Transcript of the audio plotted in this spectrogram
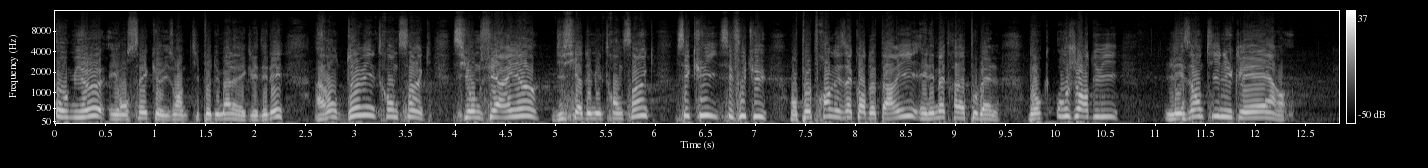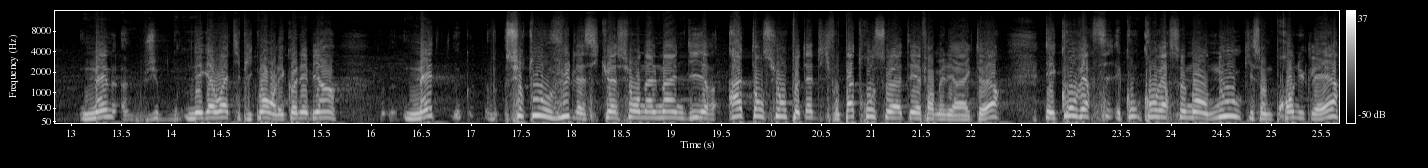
au mieux, et on sait qu'ils ont un petit peu du mal avec les délais, avant 2035. Si on ne fait rien d'ici à 2035, c'est cuit, c'est foutu. On peut prendre les accords de Paris et les mettre à la poubelle. Donc aujourd'hui, les anti-nucléaires, même Négawatt typiquement, on les connaît bien, surtout au vu de la situation en Allemagne, dire attention, peut-être qu'il ne faut pas trop se hâter à fermer les réacteurs. Et conversement, nous qui sommes pro-nucléaire,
